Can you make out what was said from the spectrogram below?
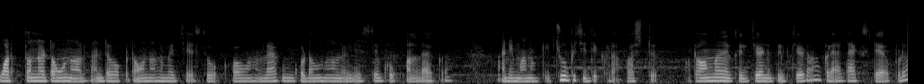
వర్త్ ఉన్న టౌన్ హాల్స్ అంటే ఒక టౌన్ హాల్ మీద చేస్తే ఒక వన్ ల్యాక్ ఇంకో టౌన్ హాల్ చేస్తే ఇంకొక వన్ ల్యాక్ అని మనకి చూపించింది ఇక్కడ ఫస్ట్. టౌన్ మీద క్లిక్ చేయడం క్లిక్ చేయడం. అక్కడ అటాక్స్ డే అప్పుడు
